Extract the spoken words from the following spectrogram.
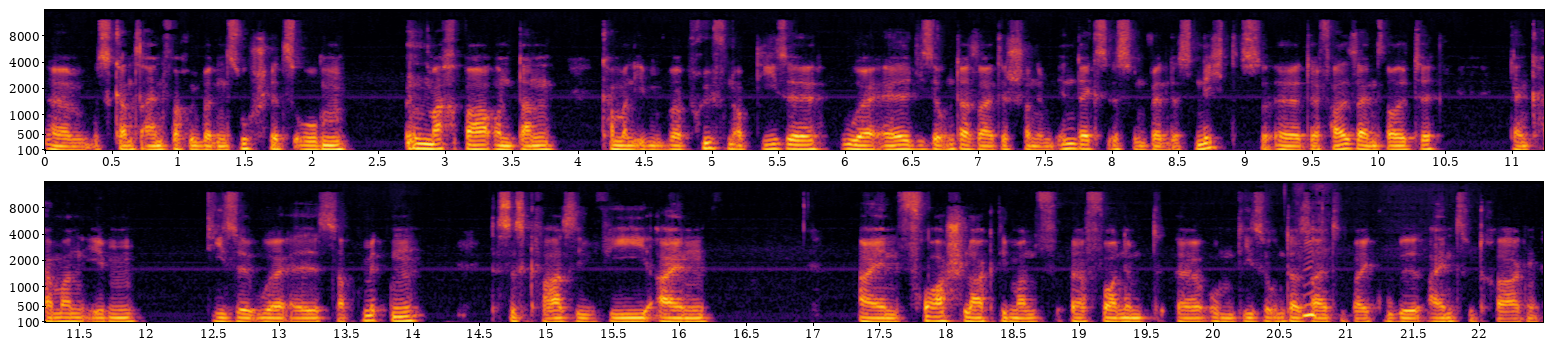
Ähm, ist ganz einfach über den Suchschlitz oben machbar und dann kann man eben überprüfen, ob diese URL, diese Unterseite schon im Index ist und wenn das nicht äh, der Fall sein sollte, dann kann man eben diese URL submitten. Das ist quasi wie ein, ein Vorschlag, den man äh, vornimmt, äh, um diese Unterseite hm. bei Google einzutragen.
